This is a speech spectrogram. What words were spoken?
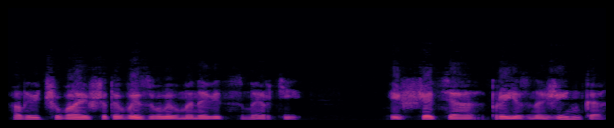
але відчуваю, що ти визволив мене від смерті. І ще ця приязна жінка,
